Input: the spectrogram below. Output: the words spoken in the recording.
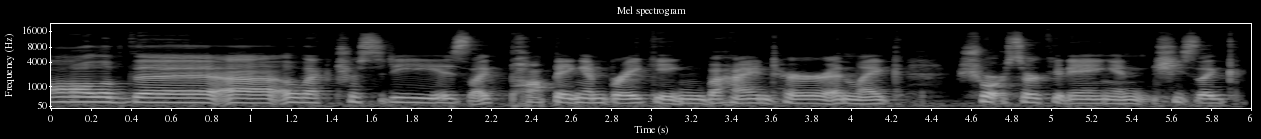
all of the uh, electricity is like popping and breaking behind her and like short circuiting. And she's like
